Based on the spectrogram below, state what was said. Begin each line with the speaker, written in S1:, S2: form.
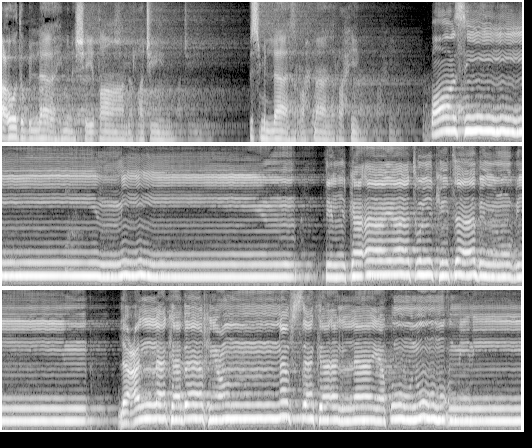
S1: أعوذ بالله من الشيطان الرجيم. بسم الله الرحمن الرحيم.
S2: طاسمين تلك آيات الكتاب المبين. لعلك باخع نفسك ألا يكونوا مؤمنين.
